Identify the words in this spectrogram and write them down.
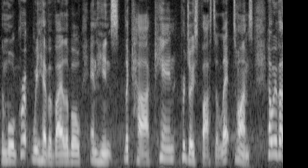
the more grip we have available, and hence the car can produce faster lap times. However,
